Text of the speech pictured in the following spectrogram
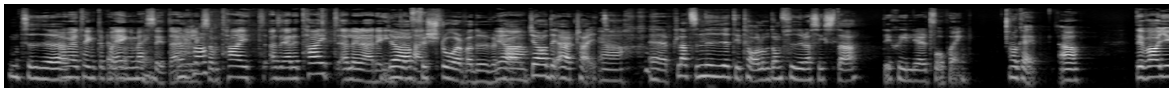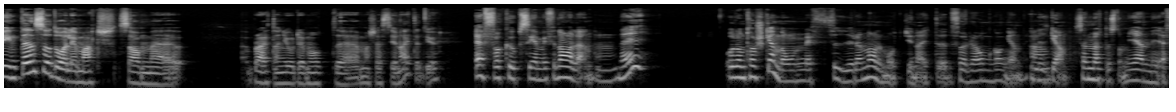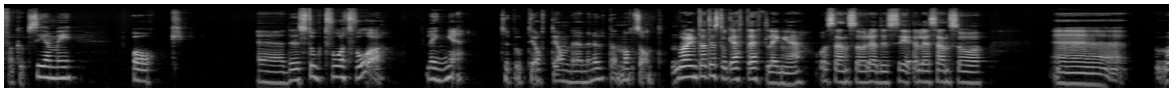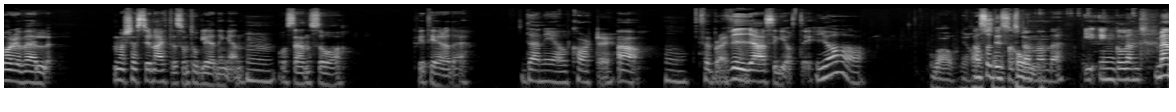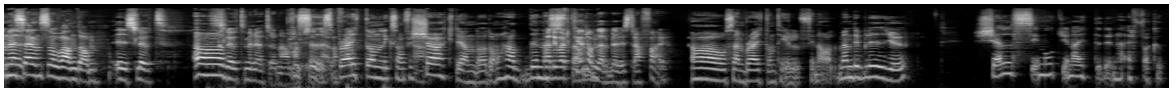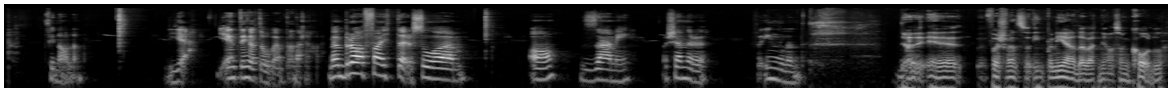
Mot 10. Ja, men jag tänkte poängmässigt, är det liksom tight? Alltså är det tight eller är det inte jag tight? förstår vad du vill Ja. ha. Ja, det är tight. Ja. Eh, plats 9 till 12, de fyra sista, det skiljer två poäng. Okej, ja. Det var ju inte en så dålig match som eh, Brighton gjorde mot eh, Manchester United ju. FA Cup semifinalen. Nej. Och de torskade ändå med 4-0 mot United förra omgången i ligan. Sen möttes de igen i FA Cup semi. Och eh, det stod 2-2 länge. Typ upp till 80 minuten, något sånt. Var det inte att det stod 1-1 länge och sen så eller sen så eh, var det väl Manchester United som tog ledningen och sen så kvitterade Daniel Carter ja, mm, för Brighton. via Sigiotti. Ja, Wow, ni har alltså det är så koll. spännande. I England. Men, Men sen så vann de i slut Ja, slutminuterna av matchen i precis. alla fall. Brighton liksom försökte ju ändå. De hade Det nästan... hade varit kul om det hade blivit straffar. Ja, och sen Brighton till final. Men det blir ju Chelsea mot United i den här fa Cup-finalen. Yeah. Inte helt oväntat kanske. Men bra fighter, så um, ja, Zami. Vad känner du för England? Jag är först och främst så imponerad över att ni har sån koll.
